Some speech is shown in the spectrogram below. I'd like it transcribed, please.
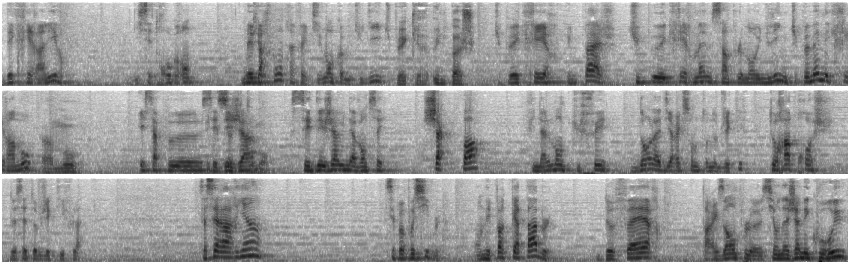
d'écrire un livre, je dis c'est trop grand. Mais par contre, effectivement, comme tu dis, Tu peux écrire une page, tu peux écrire une page, tu peux écrire même simplement une ligne, tu peux même écrire un mot, un mot. Et ça peut, c'est déjà, c'est déjà une avancée. Chaque pas, finalement, que tu fais dans la direction de ton objectif, te rapproche de cet objectif-là. Ça sert à rien. C'est pas possible. On n'est pas capable de faire, par exemple, si on n'a jamais couru,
